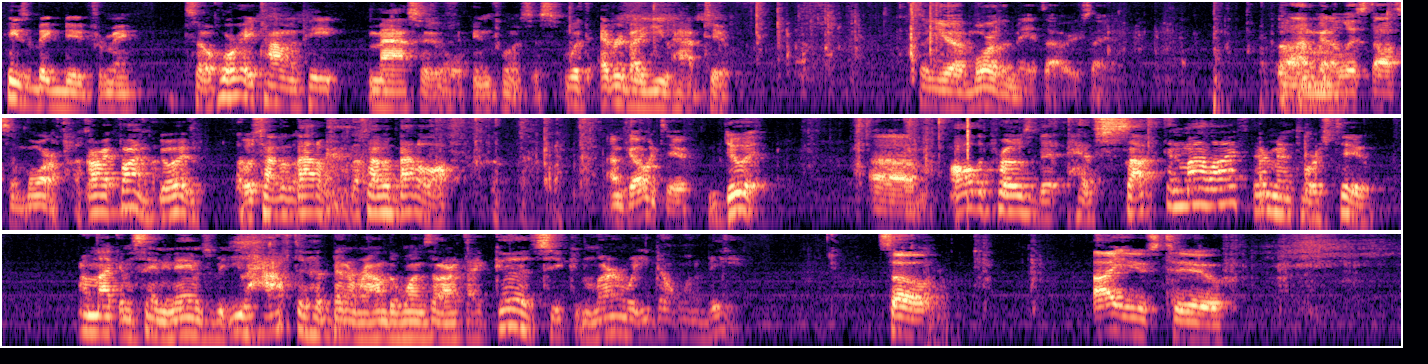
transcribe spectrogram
he's a big dude for me so Jorge Tom and Pete massive influences with everybody you have too So you have more than me. Is that what you're saying? Well, I'm going to list off some more. all right fine go ahead let's have a battle let's have a battle off I'm going to. do it Um, all the pros that have sucked in my life, they're mentors too. I'm not going to say any names, but you have to have been around the ones that aren't that good so you can learn what you don't want to be. So, I used to,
